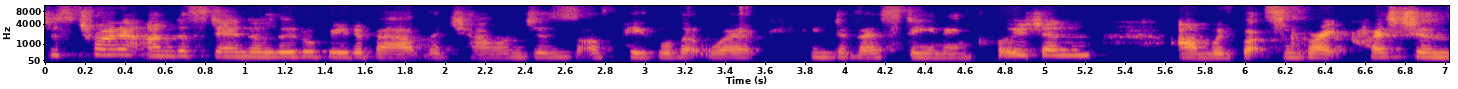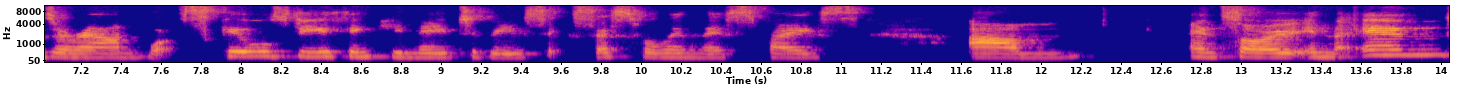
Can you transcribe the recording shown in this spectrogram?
just trying to understand a little bit about the challenges of people that work in diversity and inclusion. Um, we've got some great questions around what skills do you think you need to be successful in this space? Um, and so, in the end,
